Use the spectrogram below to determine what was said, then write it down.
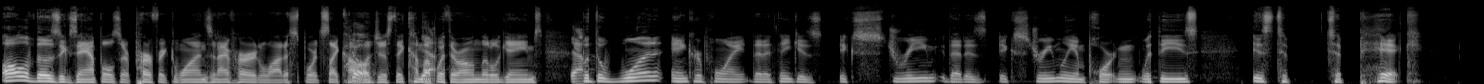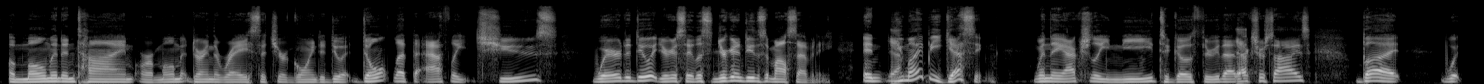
all of those examples are perfect ones. And I've heard a lot of sports psychologists, sure. they come yeah. up with their own little games. Yeah. But the one anchor point that I think is extreme, that is extremely important with these is to to pick a moment in time or a moment during the race that you're going to do it. Don't let the athlete choose where to do it. You're going to say, listen, you're going to do this at mile 70. And yeah. you might be guessing when they actually need to go through that yep. exercise. But what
